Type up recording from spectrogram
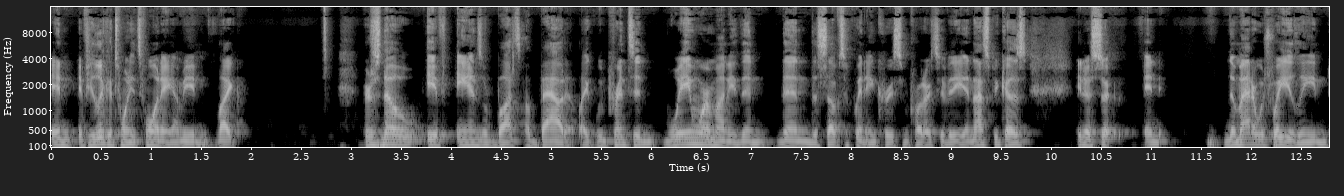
in, if you look at 2020, I mean, like there's no if, ands, or buts about it. Like we printed way more money than than the subsequent increase in productivity, and that's because you know, so and no matter which way you lean,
